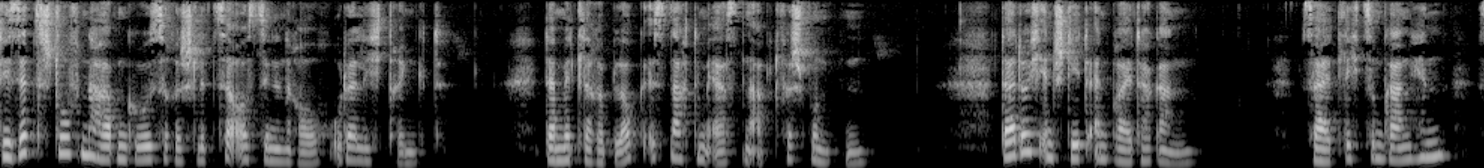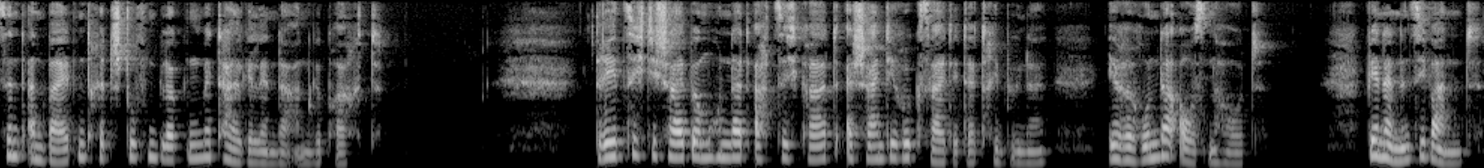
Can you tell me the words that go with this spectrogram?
Die Sitzstufen haben größere Schlitze, aus denen Rauch oder Licht dringt. Der mittlere Block ist nach dem ersten Akt verschwunden. Dadurch entsteht ein breiter Gang. Seitlich zum Gang hin sind an beiden Trittstufenblöcken Metallgeländer angebracht. Dreht sich die Scheibe um 180 Grad, erscheint die Rückseite der Tribüne, ihre runde Außenhaut. Wir nennen sie Wand.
